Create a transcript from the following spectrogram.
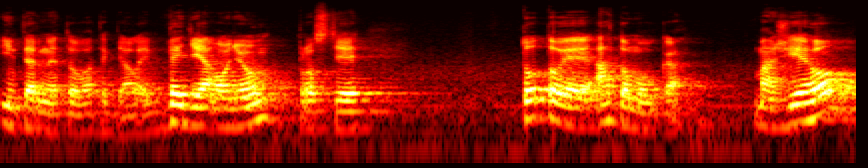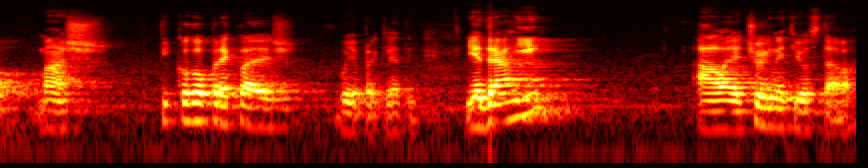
internetov a tak ďalej. Vedia o ňom, proste toto je atomovka. Máš jeho, máš ty, koho prekleješ, bude prekliatý. Je drahý, ale čo iné ti ostáva?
